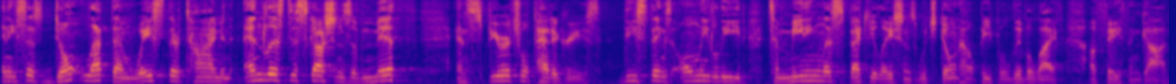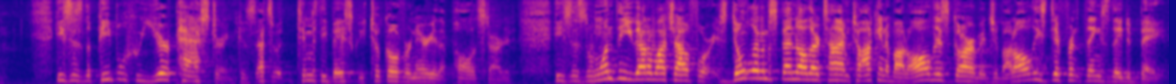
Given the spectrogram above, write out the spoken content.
And he says, Don't let them waste their time in endless discussions of myth and spiritual pedigrees these things only lead to meaningless speculations which don't help people live a life of faith in God. He says, the people who you're pastoring, because that's what Timothy basically took over an area that Paul had started. He says, the one thing you got to watch out for is don't let them spend all their time talking about all this garbage, about all these different things they debate,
